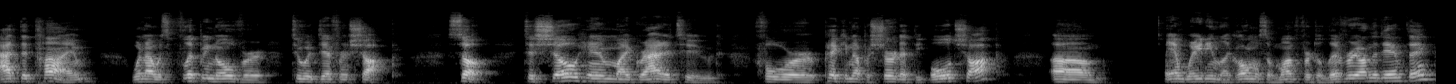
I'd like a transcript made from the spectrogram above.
at the time when I was flipping over to a different shop. So, to show him my gratitude for picking up a shirt at the old shop um, and waiting like almost a month for delivery on the damn thing,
